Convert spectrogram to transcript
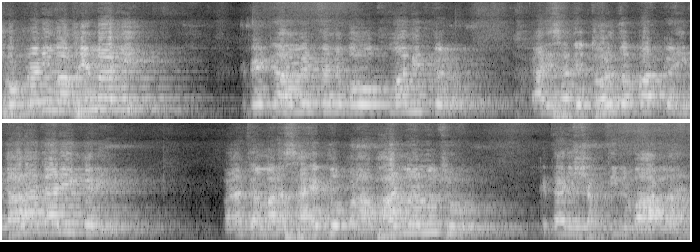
છોકરાની માફી માંગી. બેટા, અમે તને બહુ અપમાનિત કર્યો. તારી સાથે ધોળ ધપાટ કરી, ગાળાગાળી કરી. પણ આ તમારા સાહેબનો પણ આભાર માનું છું કે તારી શક્તિને બહાર લાય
